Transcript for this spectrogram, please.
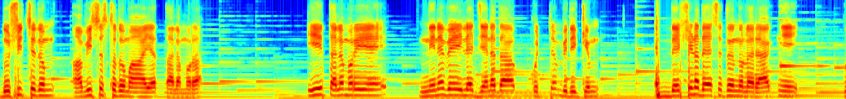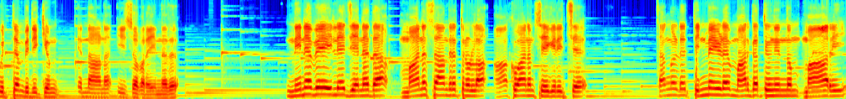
ദുഷിച്ചതും അവിശ്വസ്തതുമായ തലമുറ. ഈ തലമുറയെ നിലവേയിലെ ജനത കുറ്റം വിധിക്കും. ദക്ഷിണദേശത്തു നിന്നുള്ള രാജ്ഞി കുറ്റം വിധിക്കും എന്നാണ് ഈശോ പറയുന്നത്. നിലവേയിലെ ജനത മാനസാന്തരത്തിനുള്ള ആഹ്വാനം സ്വീകരിച്ച് തങ്ങളുടെ തിന്മയുടെ മാർഗത്തിൽ നിന്നും മാറി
